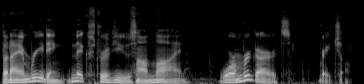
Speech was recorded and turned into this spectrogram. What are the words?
but I am reading mixed reviews online. Warm regards, Rachel.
